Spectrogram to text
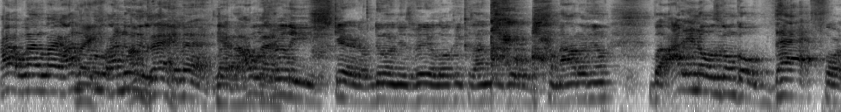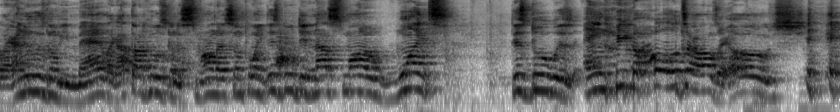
I, well, like I knew, I knew I'm he was glad. gonna get mad. Like, Yeah, I was glad. really scared of doing this video, Loki, because I knew what would come out of him. But I didn't know it was gonna go that far. Like I knew he was gonna be mad. Like I thought he was gonna smile at some point. This dude did not smile once. This dude was angry the whole time. I was like, oh shit.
